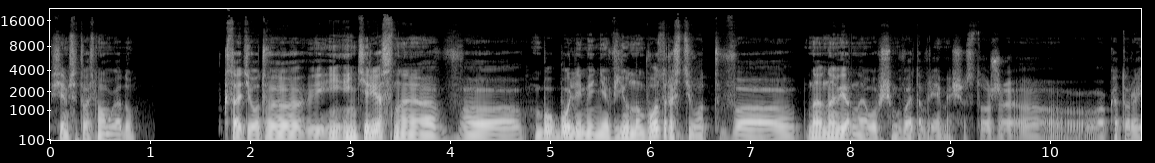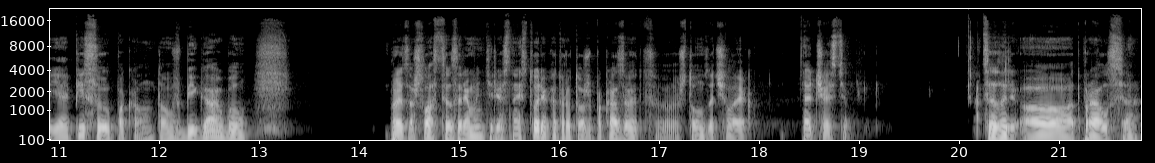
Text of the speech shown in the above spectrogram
в 78 году. Кстати, вот интересно, в бо- более-менее в юном возрасте, вот в, на- наверное, в общем, в это время сейчас тоже, э, которое я описываю, пока он там в бегах был, произошла с Цезарем интересная история, которая тоже показывает, э, что он за человек отчасти. Цезарь э, отправился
